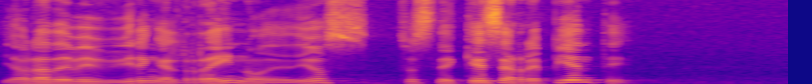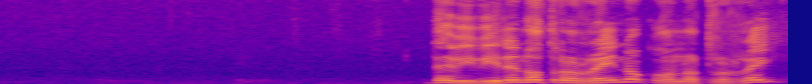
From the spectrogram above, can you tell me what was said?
y ahora debe vivir en el reino de Dios. Entonces, ¿de qué se arrepiente? De vivir en otro reino con otro rey.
